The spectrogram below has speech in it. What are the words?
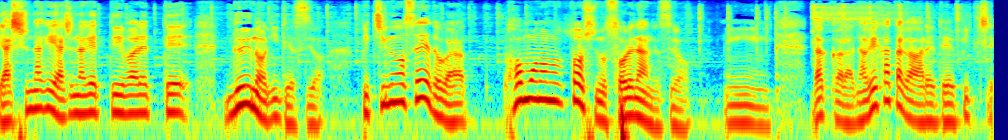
野手投げ、野手投げって言われてるのにですよ。ピッチングの精度が本物の投手のそれなんですよ。うん。だから投げ方があれでピッチ、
